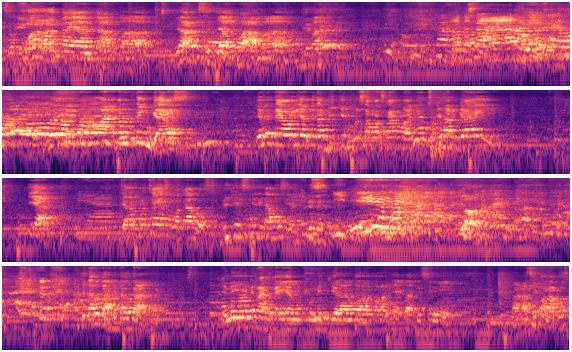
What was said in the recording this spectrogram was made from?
sebuah rangkaian kata yang sejak lama gerak Apa sih? Loh, ini pengumuman penting guys ini teori yang kita bikin ini harus dihargai iya Iya. jangan percaya sama kamus bikin sendiri kamusnya Ih. Loh. kita ubah kita ubah ini ini rangkaian pemikiran orang-orang hebat di sini mana sih pak kamusnya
